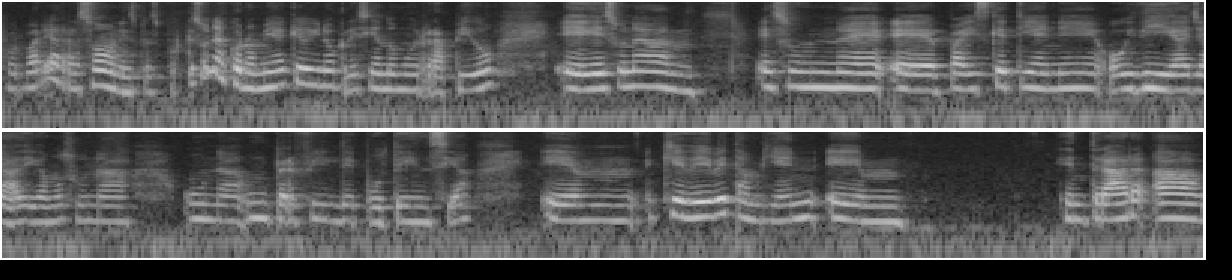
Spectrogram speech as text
por, varias razones, pues porque es una economía que vino creciendo muy rápido, eh, es, una, es un eh, eh, país que tiene hoy día ya, digamos, una, un perfil de potencia em, que debe también em, entrar a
